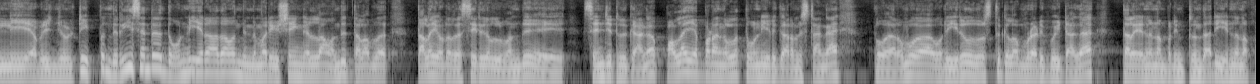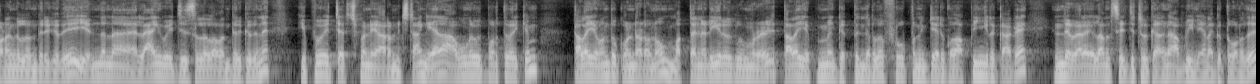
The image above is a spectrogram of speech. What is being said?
இல்லையே அப்படின்னு சொல்லிட்டு இப்போ இந்த ரீசெண்டாக இந்த ஒன் இயராக தான் வந்து இந்த மாதிரி விஷயங்கள்லாம் வந்து தலை தலையோட ரசிகர்கள் வந்து செஞ்சுட்டு இருக்காங்க பழைய படங்கள்லாம் தோண்டி எடுக்க ஆரம்பிச்சிட்டாங்க. இப்போ ரொம்ப ஒரு இருபது வருஷத்துக்கெல்லாம் முன்னாடி போயிட்டாங்க. தலை என்னென்ன பண்ணிட்டு இருந்தார் என்னென்ன படங்கள் வந்திருக்குது? என்னென்ன லாங்குவேஜஸ்லாம் வந்திருக்குதுன்னு இப்போவே சர்ச் பண்ணி ஆரம்பிச்சிட்டாங்க. ஏன்னா அவங்களுக்கு பொறுத்த வரைக்கும் தலையை வந்து கொண்டாடணும். மற்ற நடிகர்கள் முன்னாடி தலை எப்பவுமே கெத்துங்கிறத ப்ரூவ் பண்ணிகிட்டே இருக்கணும். அப்படிங்கிறக்காக இந்த வேலையெல்லாம் செஞ்சுட்டு இருக்காங்க அப்படின்னு எனக்கு தோணுது.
